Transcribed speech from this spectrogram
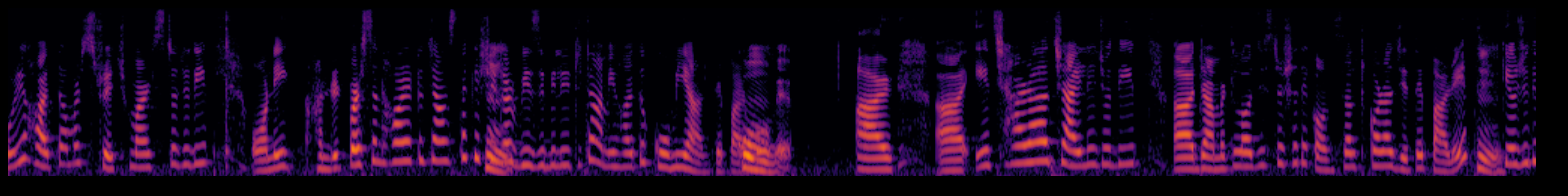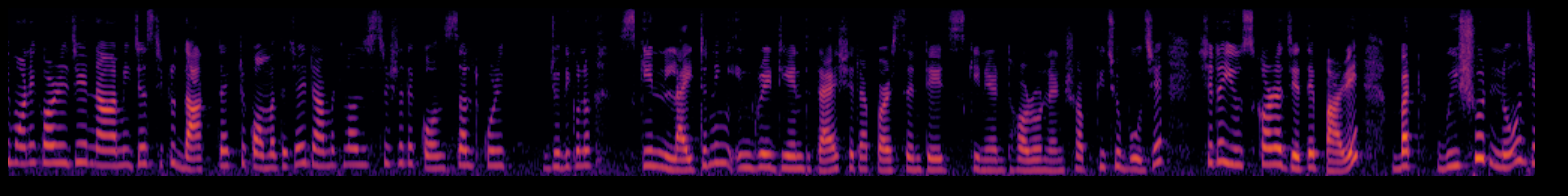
করি হয়তো আমার স্ট্রেচ মার্কসটা যদি অনেক হান্ড্রেড পার্সেন্ট হওয়ার একটা চান্স থাকে সেটার ভিজিবিলিটিটা আমি হয়তো কমিয়ে আনতে পারব। আর এছাড়া চাইলে যদি ডার্মাটোলজিস্টের সাথে কনসাল্ট করা যেতে পারে। কেউ যদি মনে করে যে না আমি জাস্ট একটু দাগটা একটু কমাতে চাই ডার্মাটোলজিস্টের সাথে কনসাল্ট করে যদি কোনো স্কিন লাইটেনিং ইনগ্রেডিয়েন্ট দেয় সেটা পার্সেন্টেজ স্কিনের ধরন অ্যান্ড সব কিছু বুঝে সেটা ইউজ করা যেতে পারে। বাট উই শুড নো যে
